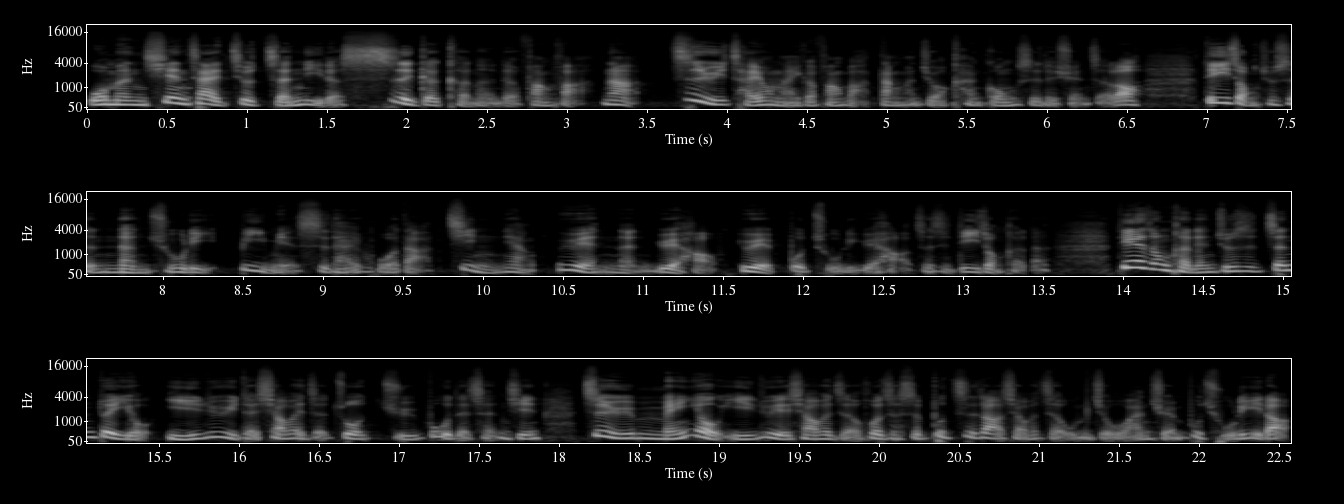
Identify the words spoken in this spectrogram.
我们现在就整理了四个可能的方法。那至于采用哪一个方法，当然就要看公司的选择咯。第一种就是冷处理，避免事态扩大，尽量越冷越好，越不处理越好，这是第一种可能。第二种可能就是针对有疑虑的消费者做局部的澄清，至于没有疑虑的消费者或者是不知道消费者，我们就完全不处理了，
